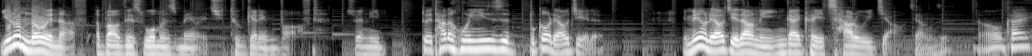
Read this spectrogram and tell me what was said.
You don't know enough about this woman's marriage to get involved. 所以你对她的婚姻是不够了解的，你没有了解到你应该可以插入一脚这样子。OK，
